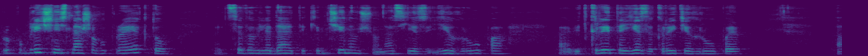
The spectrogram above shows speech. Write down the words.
Про публічність нашого проєкту це виглядає таким чином, що у нас є, є група е, відкрита, є закриті групи. Е,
